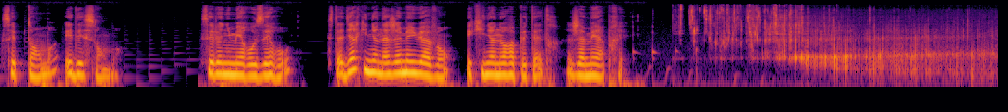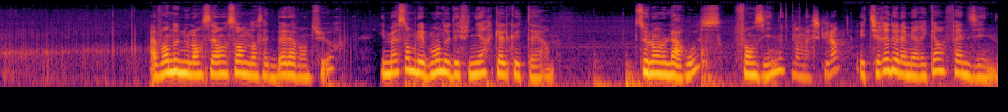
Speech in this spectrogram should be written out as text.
septembre et décembre. C'est le numéro 0, c'est-à-dire qu'il n'y en a jamais eu avant et qu'il n'y en aura peut-être jamais après. Avant de nous lancer ensemble dans cette belle aventure, il m'a semblé bon de définir quelques termes. Selon le Larousse, fanzine, non masculin, est tiré de l'américain fanzine,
